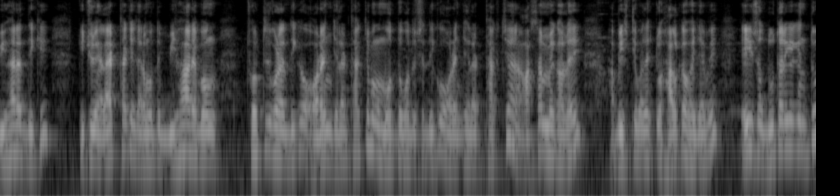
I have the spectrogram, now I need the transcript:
বিহারের দিকে কিছু অ্যালার্ট থাকছে। যার মধ্যে বিহার এবং ছত্তিশগড়ের দিকে অরেঞ্জ অ্যালার্ট থাকছে এবং মধ্যপ্রদেশের দিকেও অরেঞ্জ অ্যালার্ট থাকছে। আর আসাম, মেঘালয়ে বৃষ্টিপাত একটু হালকা হয়ে যাবে। এই সব দু তারিখে কিন্তু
